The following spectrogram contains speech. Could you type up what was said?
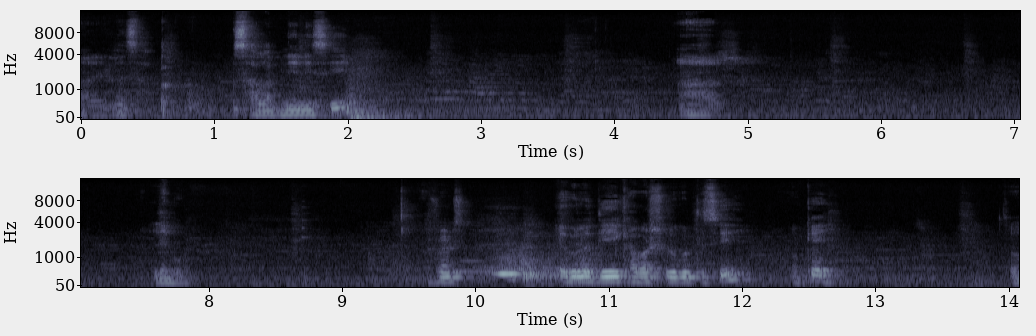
আর এখানে সালাদ নিয়ে নিছি। আর লেবু। ফ্রেন্ডস এগুলো দিয়েই খাবার শুরু করতেছি ওকে তো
